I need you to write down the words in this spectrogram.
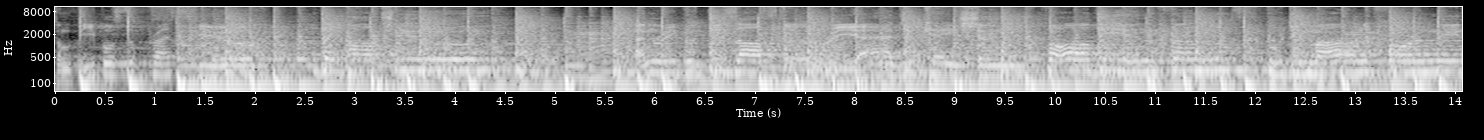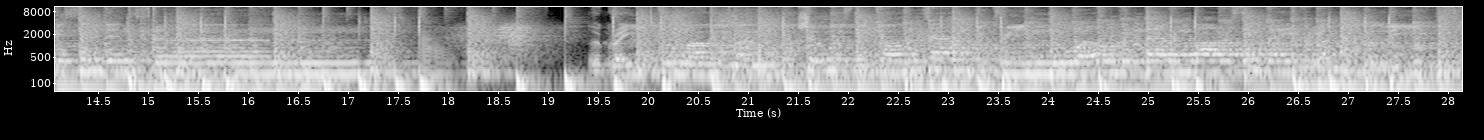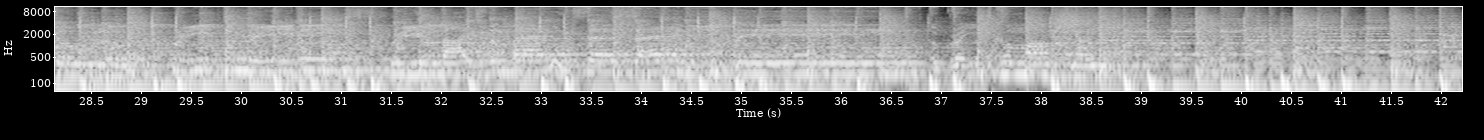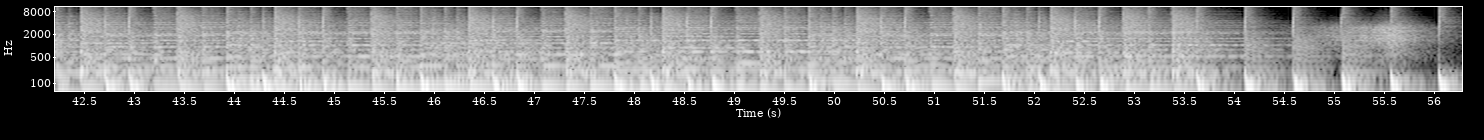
Some people suppress you, they part you, and reap a disaster.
